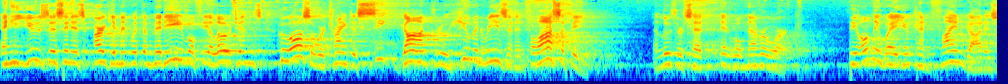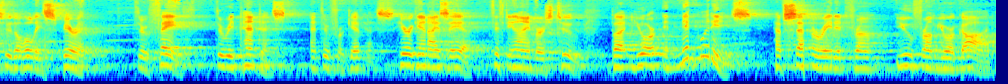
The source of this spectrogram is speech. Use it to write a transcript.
And he used this in his argument with the medieval theologians who also were trying to seek God through human reason and philosophy. And Luther said, it will never work. The only way you can find God is through the Holy Spirit, through faith, through repentance, and through forgiveness. Here again, Isaiah 59, verse 2. But your iniquities have separated from you from your God,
